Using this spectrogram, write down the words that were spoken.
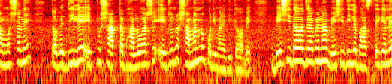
সমস্যা নেই। তবে দিলে একটু স্বাদটা ভালো আসে এই জন্য সামান্য পরিমাণে দিতে হবে। বেশি দেওয়া যাবে না, বেশি দিলে ভাজতে গেলে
